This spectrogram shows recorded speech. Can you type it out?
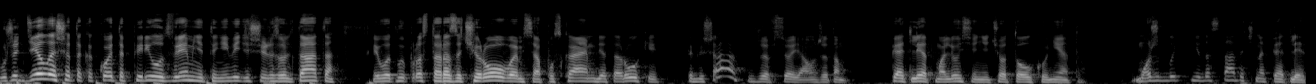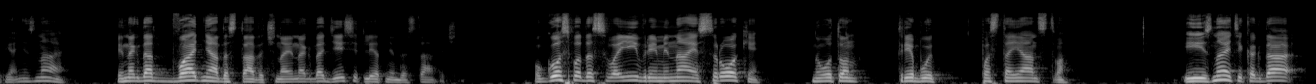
уже делаешь это какой-то период времени, ты не видишь результата, и вот мы просто разочаровываемся, опускаем где-то руки. Ты говоришь, а, уже все, я уже там пять лет молюсь, и ничего толку нету. Может быть, недостаточно пять лет, я не знаю. Иногда два дня достаточно, а иногда 10 лет недостаточно. У Господа свои времена и сроки, но вот Он требует постоянства. И знаете, когда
